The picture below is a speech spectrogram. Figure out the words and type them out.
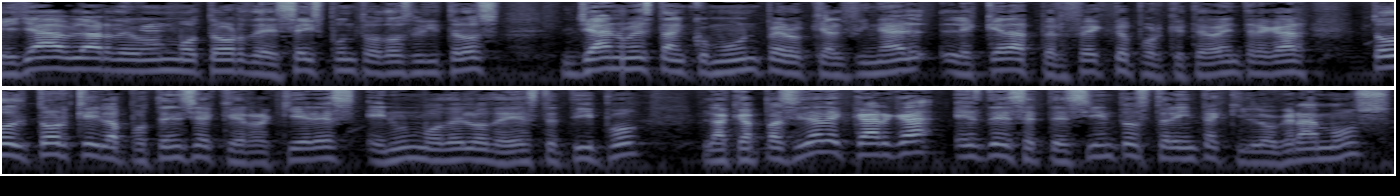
Que ya hablar de un motor de 6.2 litros ya no es tan común, pero que al final le queda perfecto porque te va a entregar todo el torque y la potencia que requieres en un modelo de este tipo. La capacidad de carga es de 730 kilogramos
